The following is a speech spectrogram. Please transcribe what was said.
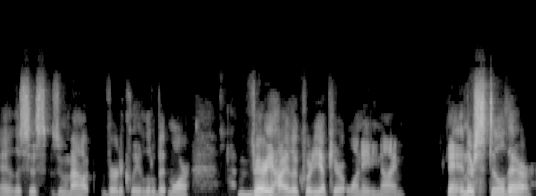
Okay, let's just zoom out vertically a little bit more. Very high liquidity up here at 189. Okay, and they're still there,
